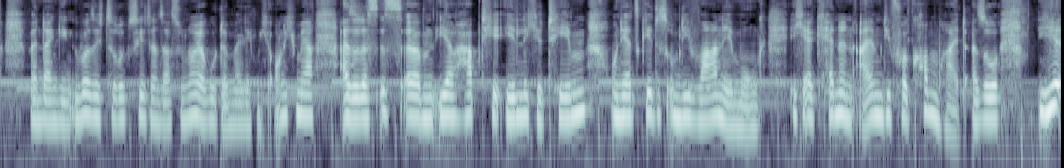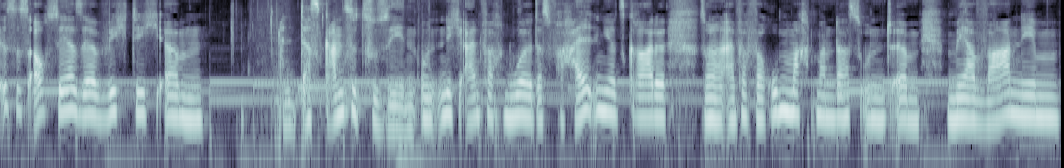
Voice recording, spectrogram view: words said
wenn dein Gegenüber sich zurückzieht, dann sagst du, naja gut, dann melde ich mich auch nicht mehr. Also das ist, ähm, ihr habt hier ähnliche Themen und jetzt geht es um die Wahrnehmung. Ich erkenne in allem die Vollkommenheit. Also hier ist es auch sehr, sehr wichtig, ähm, das Ganze zu sehen und nicht einfach nur das Verhalten jetzt gerade, sondern einfach, warum macht man das und ähm, mehr wahrnehmen,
